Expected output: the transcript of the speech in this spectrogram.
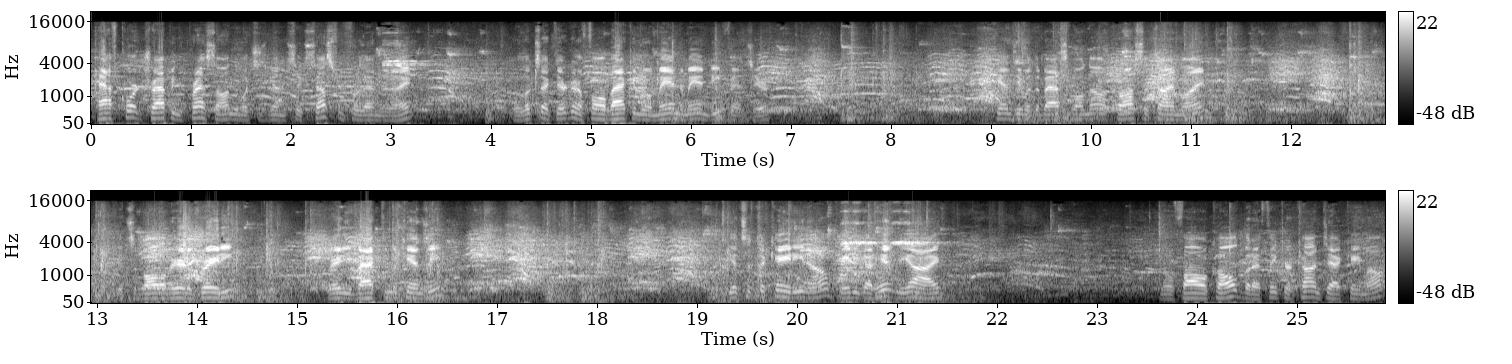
half-court trapping press on them, which has been successful for them tonight. It looks like they're going to fall back into a man-to-man -man defense here. McKenzie with the basketball now across the timeline. Gets the ball over here to Grady. Grady back to McKenzie. Gets it to Katie now. Katie got hit in the eye. No foul called, but I think her contact came out.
